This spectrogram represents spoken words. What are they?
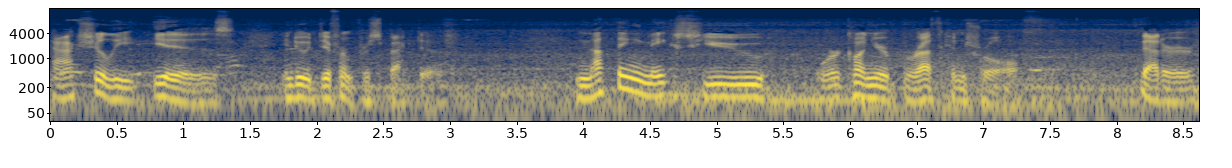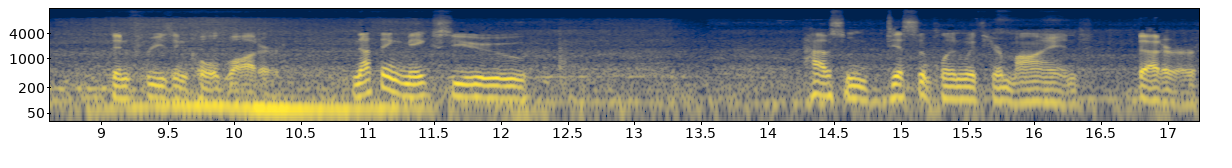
actually is into a different perspective. Nothing makes you work on your breath control better than freezing cold water. Nothing makes you have some discipline with your mind better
